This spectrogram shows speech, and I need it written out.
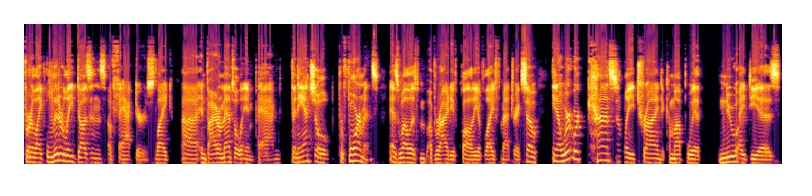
for like literally dozens of factors like uh, environmental impact, financial performance, as well as a variety of quality of life metrics. So, you know, we're, we're constantly trying to come up with new ideas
